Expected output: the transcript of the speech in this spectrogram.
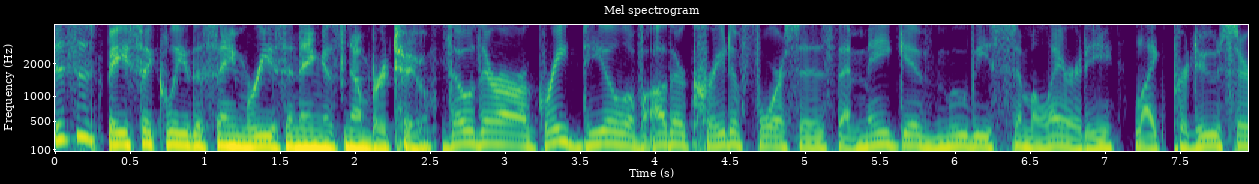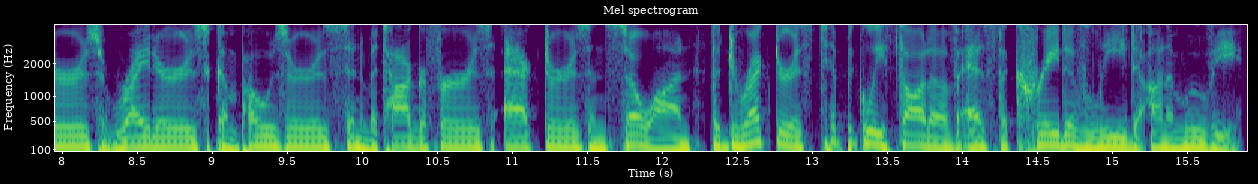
This is basically the same reasoning as number two. Though there are a great deal of other creative forces that may give movies similarity, like producers, writers, composers, cinematographers, actors, and so on, the director is typically thought of as the creative lead on a movie.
